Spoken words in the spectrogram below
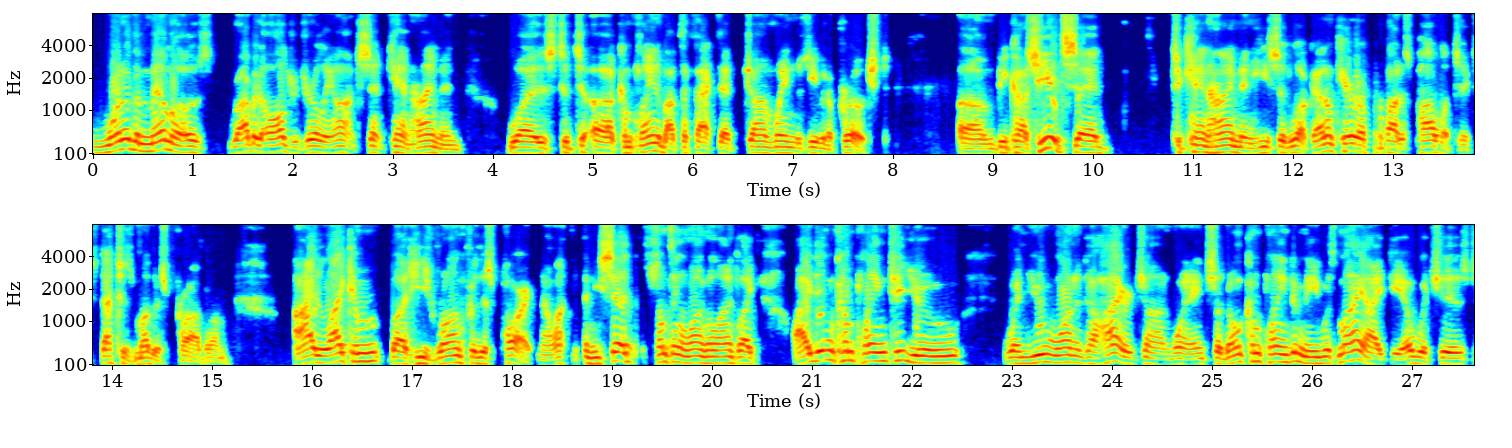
one of the memos Robert Aldrich early on sent Ken Hyman was to, to uh, complain about the fact that John Wayne was even approached um, because he had said to Ken Hyman, he said, "Look, I don't care about his politics. That's his mother's problem. I like him, but he's wrong for this part." Now, and he said something along the lines like, "I didn't complain to you." When you wanted to hire John Wayne, so don't complain to me with my idea, which is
